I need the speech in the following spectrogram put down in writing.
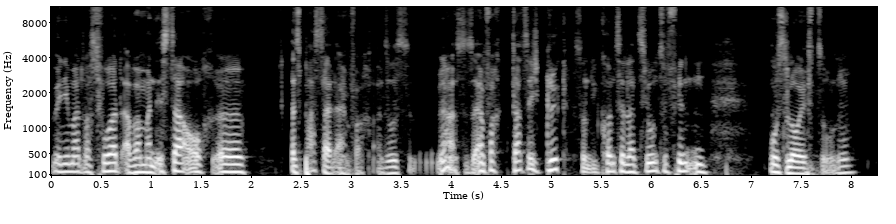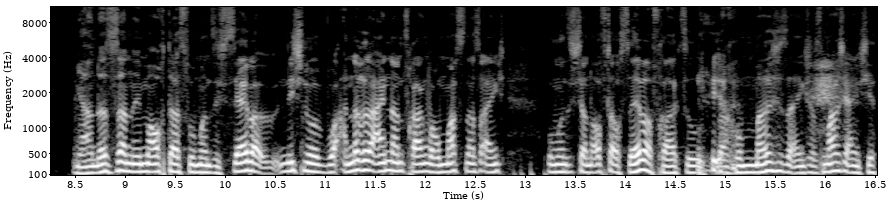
wenn jemand was vorhat, aber man ist da auch, äh, es passt halt einfach. Also es, ja, es ist einfach tatsächlich Glück, so die Konstellation zu finden, wo es läuft so, ne? Ja, und das ist dann eben auch das, wo man sich selber, nicht nur, wo andere einen dann fragen, warum machst du das eigentlich, wo man sich dann oft auch selber fragt, so, Ja. warum mache ich das eigentlich, was mache ich eigentlich hier?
